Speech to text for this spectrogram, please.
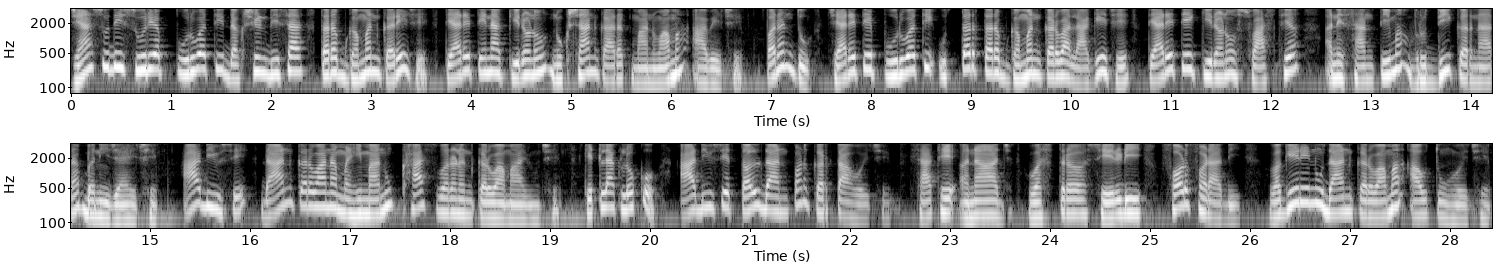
જ્યાં સુધી સૂર્ય પૂર્વથી દક્ષિણ દિશા તરફ ગમન કરે છે, ત્યારે તેના કિરણો નુકસાનકારક માનવામાં આવે છે. પરંતુ જ્યારે તે પૂર્વથી ઉત્તર તરફ ગમન કરવા લાગે છે, ત્યારે તે કિરણો સ્વાસ્થ્ય અને શાંતિમાં વૃદ્ધિ કરનારા બની જાય છે. આ દિવસે દાન કરવાના મહિમાનું ખાસ વર્ણન કરવામાં આવ્યું છે. કેટલાક લોકો આ દિવસે તલ દાન પણ કરતા હોય છે. સાથે અનાજ, વસ્ત્ર, શેરડી, ફળ, ફળાદી વગેરેનું દાન કરવામાં આવતું હોય છે.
